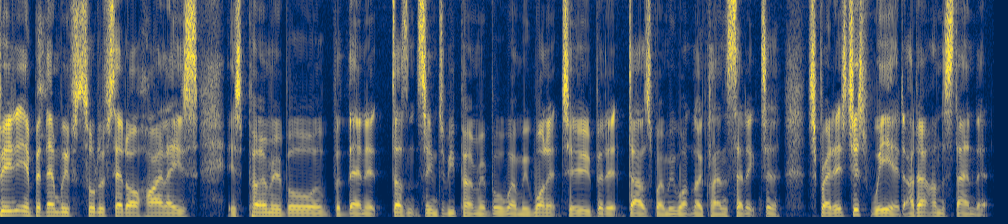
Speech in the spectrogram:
but but then we've sort of said, oh, Hyalase is permeable, but then it doesn't seem to be permeable when we want it to, but it does when we want local anesthetic to spread. It's just weird. I don't understand it.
